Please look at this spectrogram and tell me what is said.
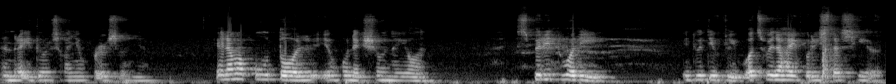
nanraidor sa kanyang person niya. Kailangan maputol yung connection na yon spiritually, intuitively. What's with the high priestess here?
